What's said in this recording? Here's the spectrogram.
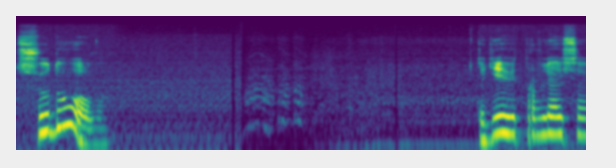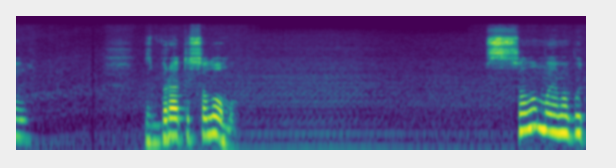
Чудово. Тоді я відправляюся збирати солому. Солому я, мабуть,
